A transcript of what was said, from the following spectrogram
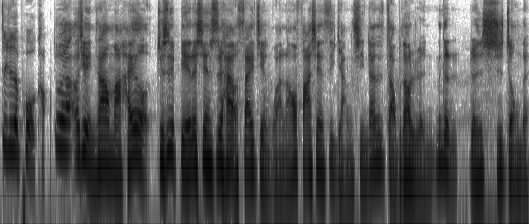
这就是破口。对啊，而且你知道吗？还有就是别的县市还有筛检完，然后发现是阳性，但是找不到人，那个人失踪的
